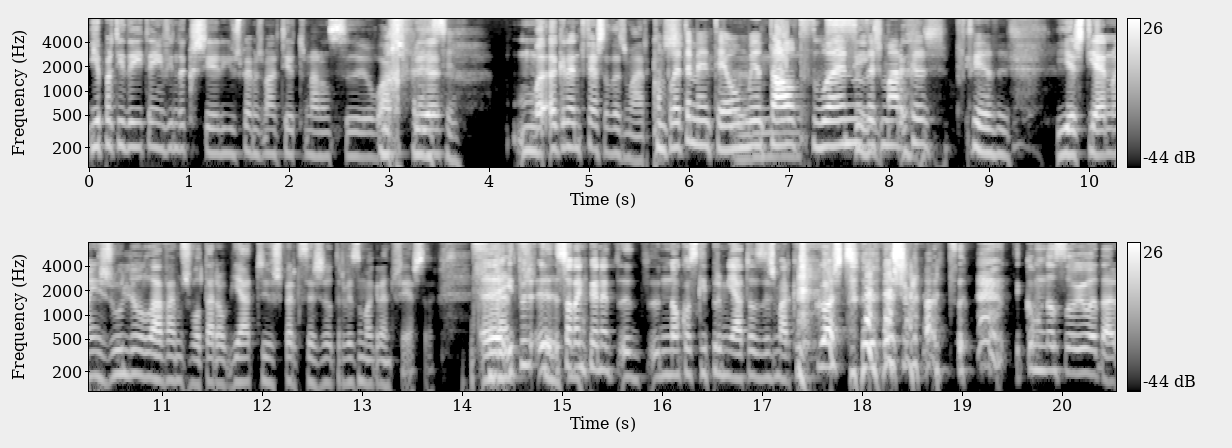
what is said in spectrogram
E a partir daí têm vindo a crescer e os prémios Martier tornaram-se, eu Uma acho que, referência. Uma, a grande festa das marcas. Completamente. É o Hum, momento alto do ano sim. das marcas portuguesas. E este ano, em julho, lá vamos voltar ao Beato e eu espero que seja outra vez uma grande festa. De e depois, eh, só tenho pena de não conseguir premiar todas as marcas que gosto, mas pronto, como não sou eu a dar,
